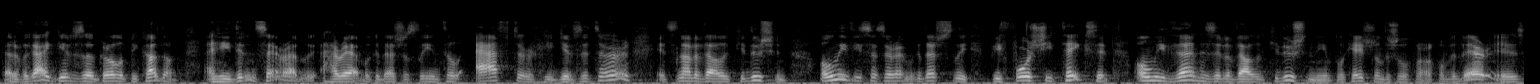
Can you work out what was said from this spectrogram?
That if a guy gives a girl a pikadon and he didn't say harei mukadeshes li until after he gives it to her, it's not a valid kiddushin. Only if he says Harei before she takes it, only then is it a valid Kiddushin. The implication of the Shulchan Aruch over there is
